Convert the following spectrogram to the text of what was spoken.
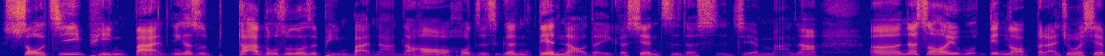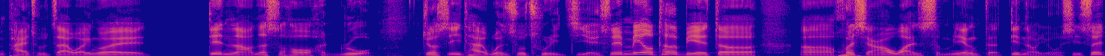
手机、平板应该是大多数都是平板呐、然后或者是跟电脑的一个限制的时间嘛。那呃那时候因为电脑本来就会先排除在外，因为电脑那时候很弱，就是一台文书处理机，所以没有特别的呃会想要玩什么样的电脑游戏，所以。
